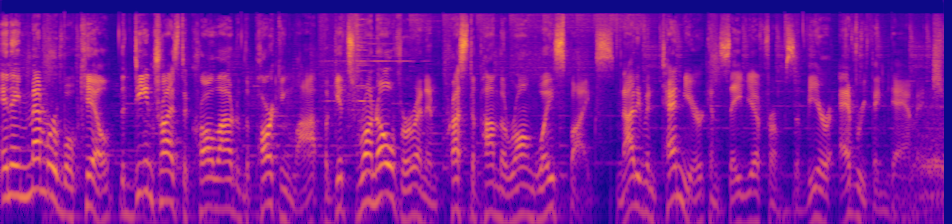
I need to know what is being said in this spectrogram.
In a memorable kill, the Dean tries to crawl out of the parking lot, but gets run over and impressed upon the wrong way spikes. Not even tenure can save you from severe everything damage.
